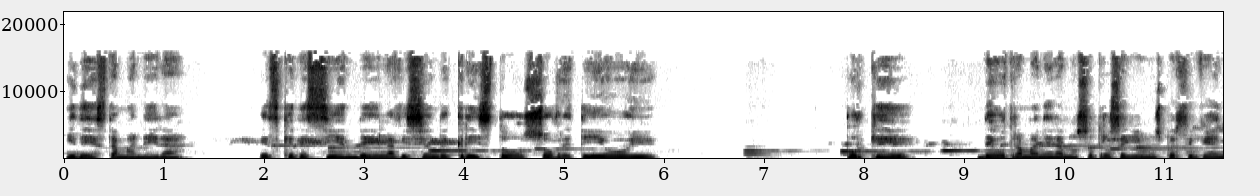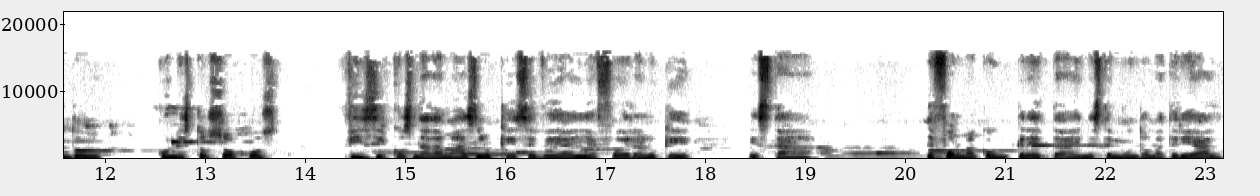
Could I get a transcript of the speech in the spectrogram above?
Y de esta manera es que desciende la visión de Cristo sobre ti hoy. Porque de otra manera nosotros seguimos percibiendo con estos ojos físicos nada más lo que se ve ahí afuera, lo que está de forma concreta en este mundo material.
